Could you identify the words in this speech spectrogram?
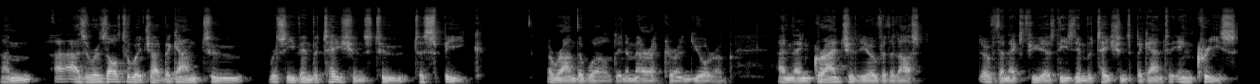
Um, as a result of which, I began to receive invitations to to speak around the world in America and Europe, and then gradually over the last over the next few years, these invitations began to increase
